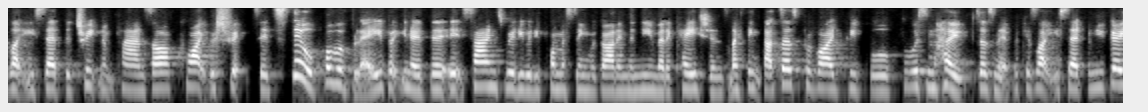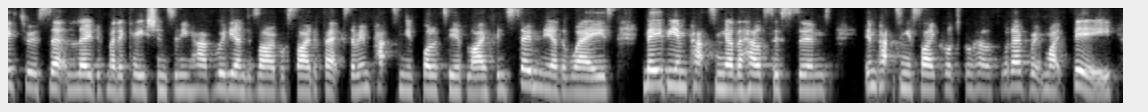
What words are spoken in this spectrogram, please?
Like you said, the treatment plans are quite restricted still, probably, but you know, the, it sounds really, really promising regarding the new medications. And I think that does provide people with some hope, doesn't it? Because like you said, when you go through a certain load of medications and you have really undesirable side effects, they're impacting your quality of life in so many other ways, maybe impacting other health systems, impacting your psychological health, whatever it might be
